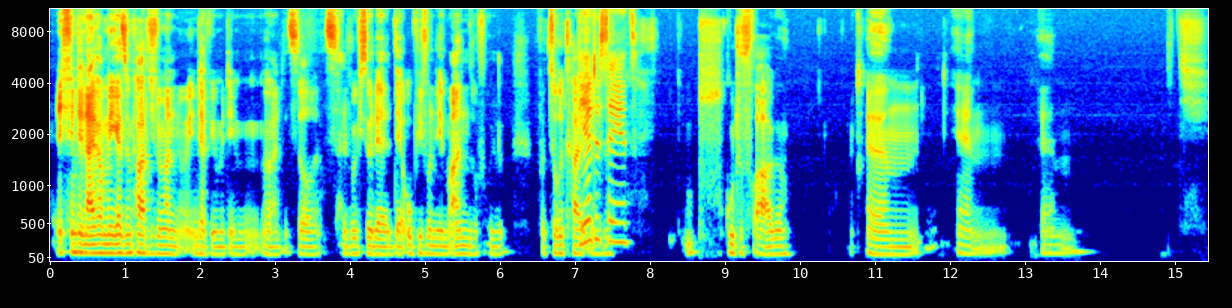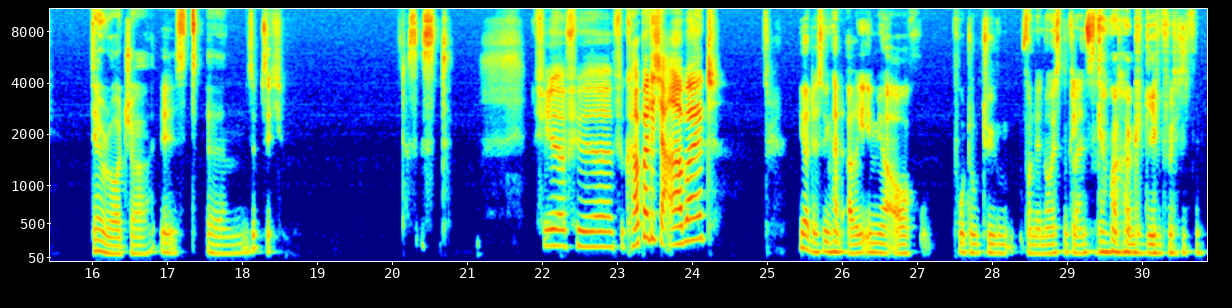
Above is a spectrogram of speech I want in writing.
Ich finde den einfach mega sympathisch, wenn man ein Interview mit ihm hört. Das ist, so, ist halt wirklich so der, der Opi von nebenan, so voll, voll zurückhaltend. Wie alt ist der jetzt? Pff, gute Frage. Ähm, ähm, ähm, der Roger ist ähm, 70. Das ist für, für, für körperliche Arbeit. Ja, deswegen hat Ari ihm ja auch Prototypen von der neuesten, kleinsten Kamera gegeben für den Film.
